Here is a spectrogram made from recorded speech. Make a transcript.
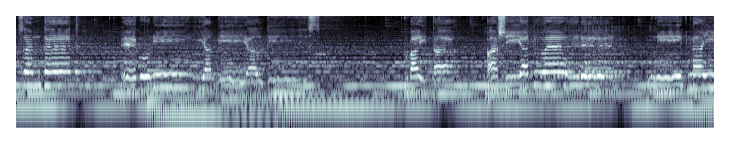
hartutzen dut egunian bi aldiz. Baita pasiatu ere nik nahi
